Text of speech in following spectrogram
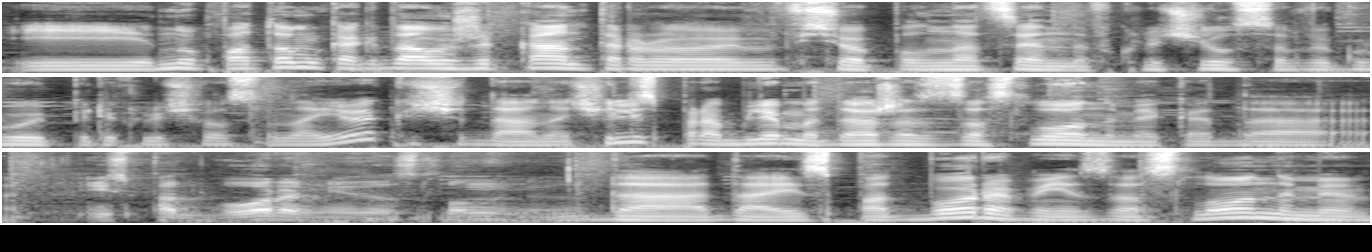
И, ну, потом, когда уже Кантер э, все полноценно включился в игру и переключился на Йокича, да, начались проблемы даже с заслонами, когда... И с подборами, и заслонами. Да, да, и с подборами, и с заслонами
